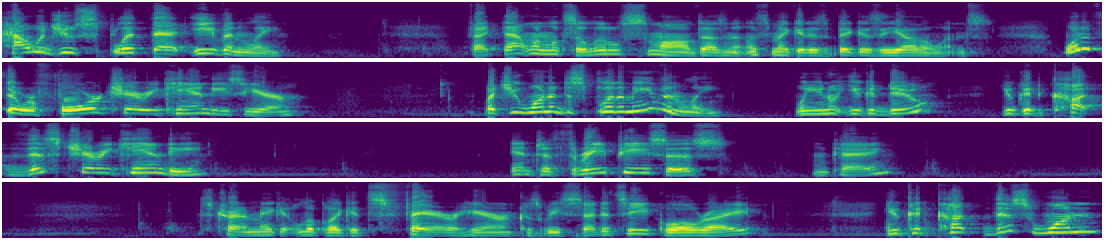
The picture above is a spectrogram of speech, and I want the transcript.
How would you split that evenly? In fact, that one looks a little small, doesn't it? Let's make it as big as the other ones. What if there were four cherry candies here, but you wanted to split them evenly? Well, you know what you could do? You could cut this cherry candy into three pieces, okay? Let's try to make it look like it's fair here, because we said it's equal, right? You could cut this one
